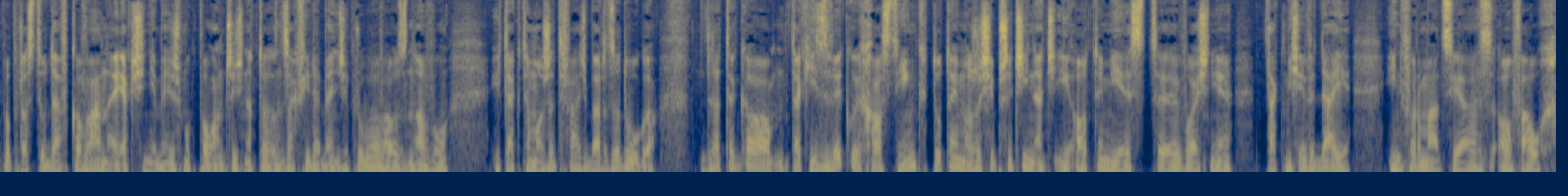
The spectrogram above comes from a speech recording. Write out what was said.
po prostu dawkowane. Jak się nie będziesz mógł połączyć, no to za chwilę będzie próbował znowu i tak to może trwać bardzo długo. Dlatego taki zwykły hosting tutaj może się przycinać i o tym jest e, właśnie, tak mi się wydaje, informacja z OVH.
